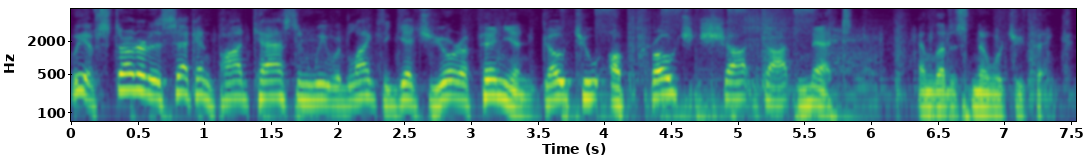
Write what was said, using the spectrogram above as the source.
We have started a second podcast, and we would like to get your opinion. Go to approachshot.net and let us know what you think.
